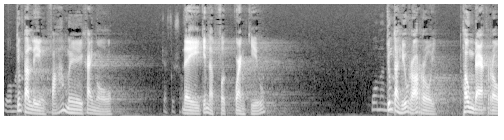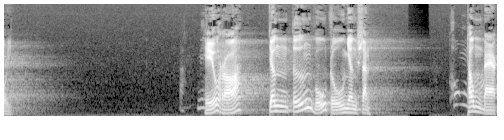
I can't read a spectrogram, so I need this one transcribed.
Chúng ta liền phá mê khai ngộ. Đây chính là phật quan chiếu chúng ta hiểu rõ rồi, thông đạt rồi. Hiểu rõ, chân tướng vũ trụ nhân sanh. Thông đạt,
